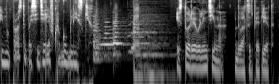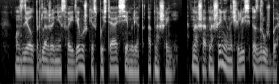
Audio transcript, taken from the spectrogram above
и мы просто посидели в кругу близких. История Валентина, 25 лет. Он сделал предложение своей девушке спустя 7 лет отношений. Наши отношения начались с дружбы.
